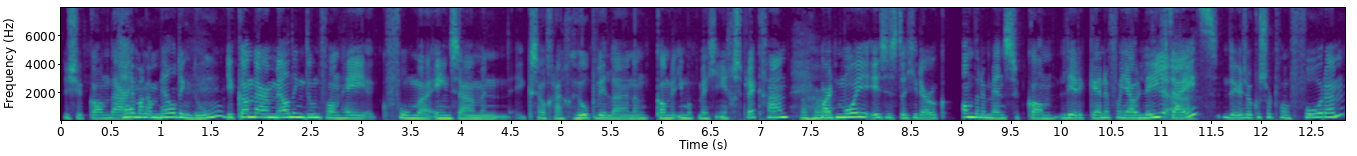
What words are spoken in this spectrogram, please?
Dus je kan daar... Je maar een melding doen? Je kan daar een melding doen van: hey, ik voel me eenzaam en ik zou graag hulp willen. En dan kan er iemand met je in gesprek gaan. Uh-huh. Maar het mooie is, is dat je daar ook andere mensen kan leren kennen van jouw leeftijd. Er is ook een soort van forum.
